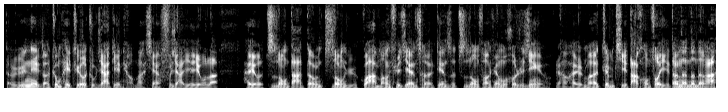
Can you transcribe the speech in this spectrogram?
等于那个中配只有主驾电调嘛，现在副驾也有了，还有自动大灯、自动雨刮、盲区监测、电子自动防眩目后视镜，然后还有什么真皮大孔座椅等等等等啊。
